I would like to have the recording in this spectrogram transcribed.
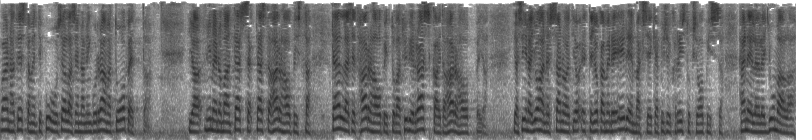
vanha testamentti puhuu sellaisena niin kuin Raamattu opettaa. Ja nimenomaan tässä, tästä harhaopista, tällaiset harhaopit ovat hyvin raskaita harhaoppeja. Ja siinä Johannes sanoi, että joka menee edemmäksi eikä pysy Kristuksen opissa, hänellä ei ole Jumalaa,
